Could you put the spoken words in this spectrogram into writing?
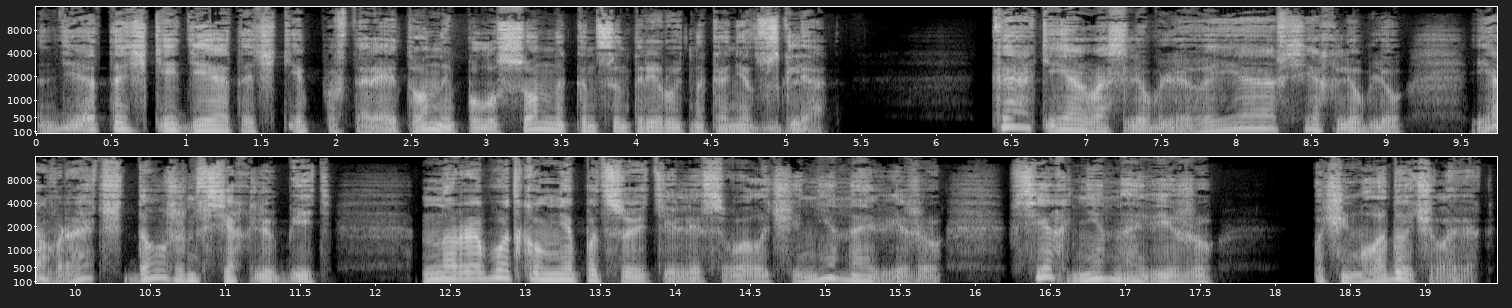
«Деточки, деточки», — повторяет он и полусонно концентрирует, наконец, взгляд. «Как я вас люблю, я всех люблю. Я врач, должен всех любить. Но работку мне подсуетили, сволочи, ненавижу. Всех ненавижу». Очень молодой человек.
